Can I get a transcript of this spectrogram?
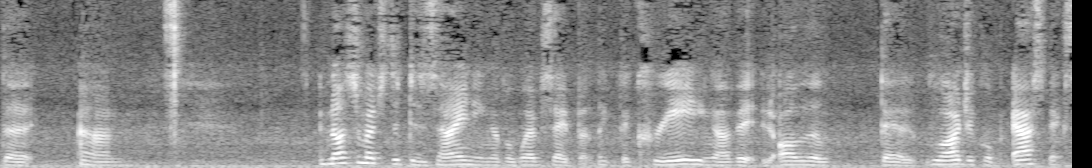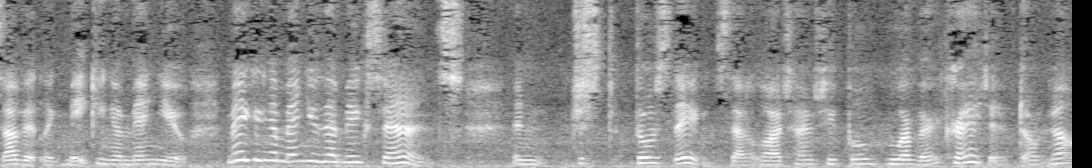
the um, not so much the designing of a website, but like the creating of it, all the the logical aspects of it, like making a menu, making a menu that makes sense, and just those things that a lot of times people who are very creative don't know.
